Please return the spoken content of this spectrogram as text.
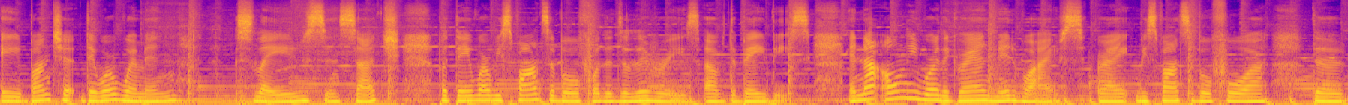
a bunch of, they were women slaves and such, but they were responsible for the deliveries of the babies. And not only were the grand midwives, right, responsible for the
